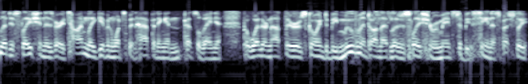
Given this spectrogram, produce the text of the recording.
legislation is very timely given what's been happening in Pennsylvania, but whether or not there's going to be movement on that legislation remains to be seen, especially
